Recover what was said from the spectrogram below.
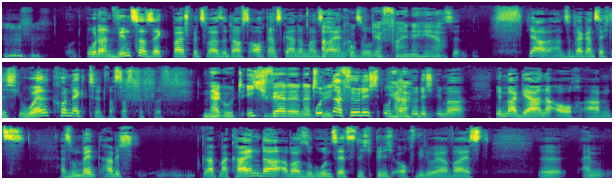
Und- Oder ein Winzersekt beispielsweise darf es auch ganz gerne mal Ach, sein. guck, also der feine Herr. sind, ja, dann sind da ganz tatsächlich well connected, was das betrifft. Na gut, ich werde Und natürlich. natürlich, und ja, natürlich immer, immer gerne auch abends. Also im Moment habe ich gerade mal keinen da, aber so grundsätzlich bin ich auch, wie du ja weißt, äh, einem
